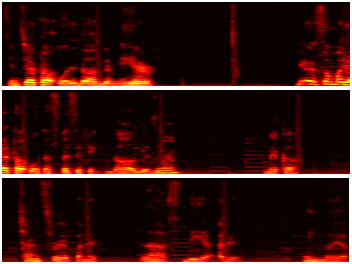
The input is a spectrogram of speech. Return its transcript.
since you talk about the dog them, me hear me hear somebody I talk about a specific dog, see man? Make a transfer upon the last day at the window, yeah.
